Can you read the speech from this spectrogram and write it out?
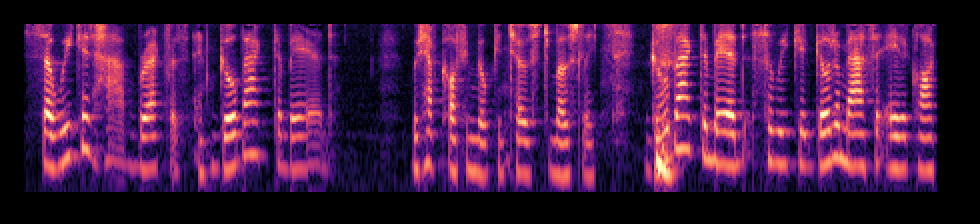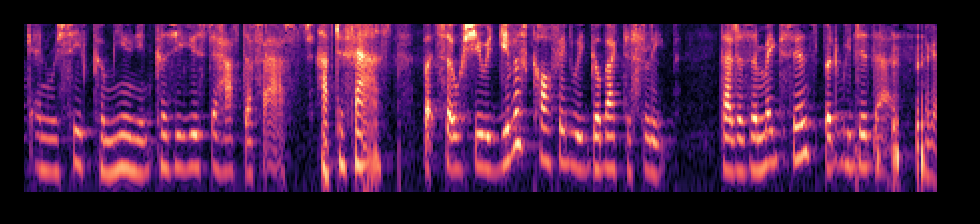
so we could have breakfast and go back to bed. We'd have coffee, milk, and toast mostly. Go mm. back to bed so we could go to mass at eight o'clock and receive communion because you used to have to fast. Have to fast. But so she would give us coffee and we'd go back to sleep. That doesn't make sense, but we did that. Okay.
